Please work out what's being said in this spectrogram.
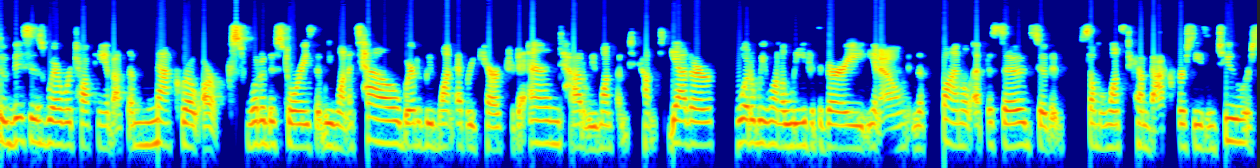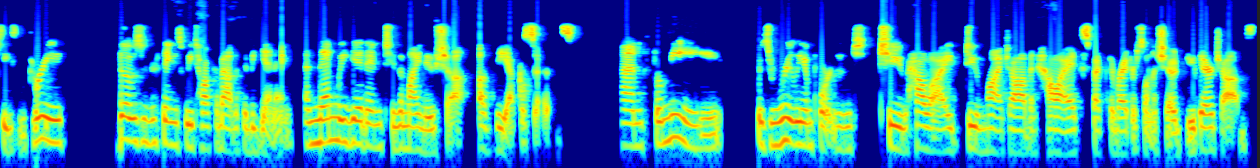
So this is where we're talking about the macro arcs. What are the stories that we want to tell? Where do we want every character to end? How do we want them to come together? What do we want to leave at the very, you know, in the final episode so that someone wants to come back for season two or season three? Those are the things we talk about at the beginning. And then we get into the minutia of the episodes. And for me, it's really important to how I do my job and how I expect the writers on the show to do their jobs.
